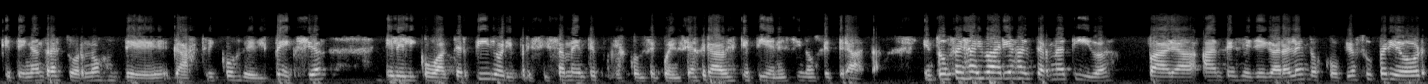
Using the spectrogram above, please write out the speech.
que tengan trastornos de gástricos de dispepsia el helicobacter pylori precisamente por las consecuencias graves que tiene si no se trata. Entonces hay varias alternativas para antes de llegar a la endoscopia superior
